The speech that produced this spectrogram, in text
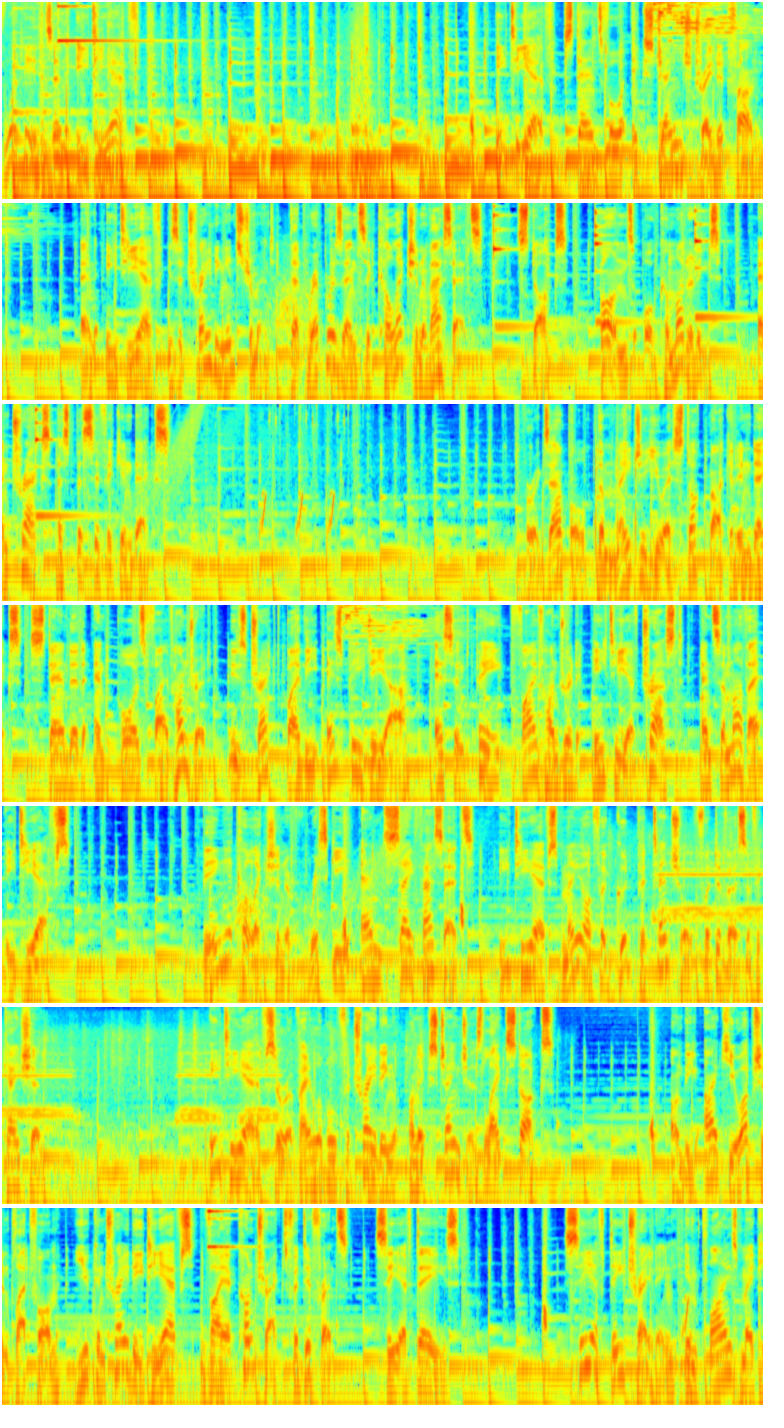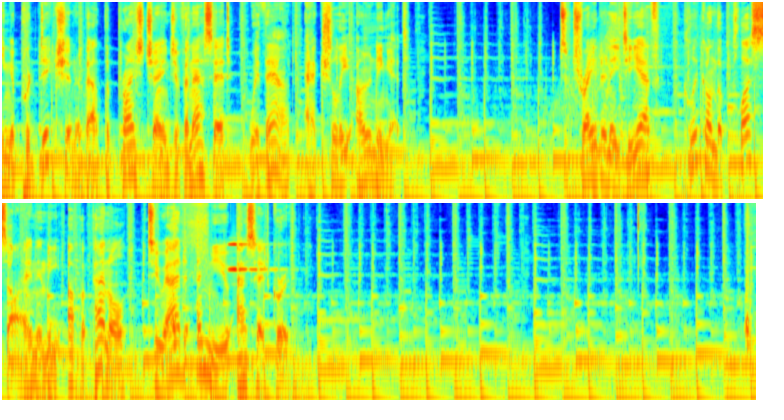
What is an ETF? ETF stands for Exchange Traded Fund. An ETF is a trading instrument that represents a collection of assets, stocks, bonds or commodities, and tracks a specific index. For example, the major US stock market index, Standard & Poor's 500, is tracked by the SPDR S&P 500 ETF Trust and some other ETFs. Being a collection of risky and safe assets, ETFs may offer good potential for diversification. ETFs are available for trading on exchanges like stocks. On the IQ Option platform, you can trade ETFs via contracts for difference, CFDs, CFD trading implies making a prediction about the price change of an asset without actually owning it. To trade an ETF, click on the plus sign in the upper panel to add a new asset group.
